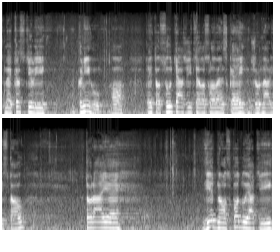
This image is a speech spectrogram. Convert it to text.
sme krstili knihu o tejto súťaži celoslovenskej žurnalistov, ktorá je jednou z podujatí e,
